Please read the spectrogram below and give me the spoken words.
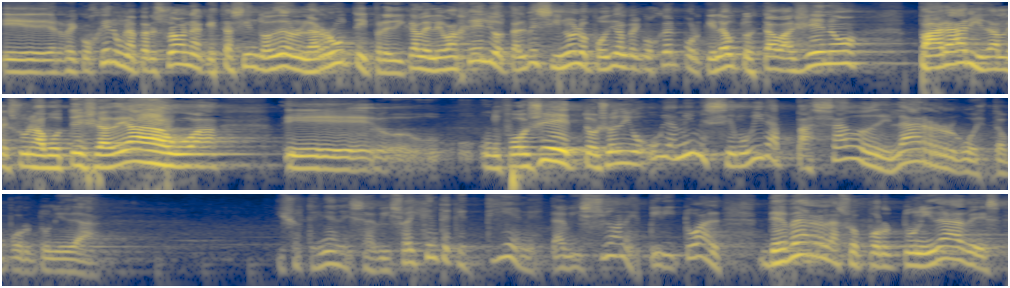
eh, recoger a una persona que está haciendo dedo en la ruta y predicarle el Evangelio, tal vez si no lo podían recoger porque el auto estaba lleno, parar y darles una botella de agua, eh, un folleto. Yo digo, uy, a mí se me hubiera pasado de largo esta oportunidad. Ellos tenían esa visión. Hay gente que tiene esta visión espiritual de ver las oportunidades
